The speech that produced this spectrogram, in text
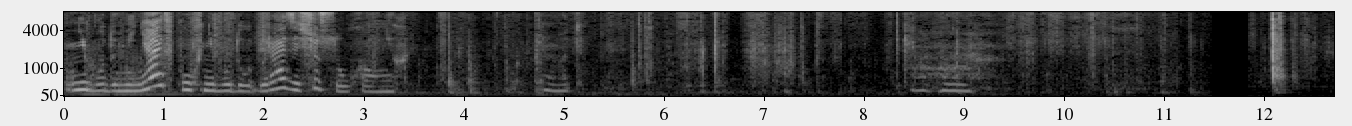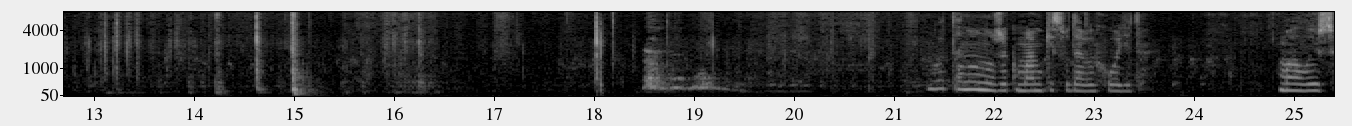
Не буду менять, пух не буду убирать, здесь все сухо у них. Вот. Ага. Вот он, он уже к мамке сюда выходит. Малыш.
